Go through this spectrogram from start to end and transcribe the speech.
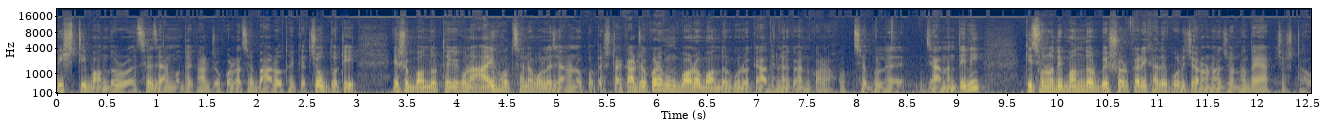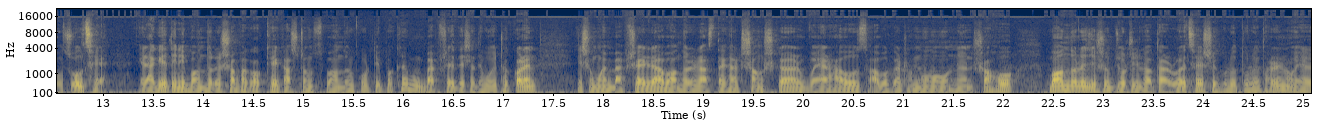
বিশটি বন্দর রয়েছে, যার মধ্যে কার্যকর আছে বারো থেকে চোদ্দটি। এসব বন্দর থেকে কোনো আয় হচ্ছে না বলে জানান উপদেষ্টা। কার্যকর এবং বড় বন্দরগুলোকে আধুনিকায়ন করা হচ্ছে বলে জানান তিনি। কিছু নদী বন্দর বেসরকারি খাতে পরিচালনার জন্য দেওয়ার চেষ্টাও চলছে। এর আগে তিনি বন্দরের সভাকক্ষে কাস্টমস বন্দর কর্তৃপক্ষ এবং ব্যবসায়ীদের সাথে বৈঠক করেন। এ সময় ব্যবসায়ীরা বন্দরের রাস্তাঘাট সংস্কার ওয়্যারহাউস অবকাঠামো উন্নয়ন সহ বন্দরে যেসব জটিলতা রয়েছে সেগুলো তুলে ধরেন ও এর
